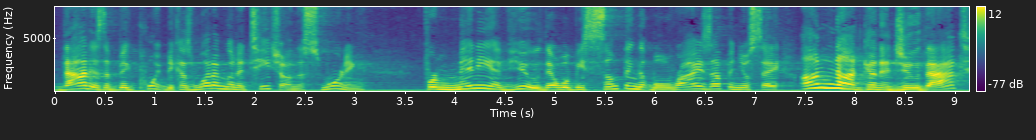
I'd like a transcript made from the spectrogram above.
that is a big point because what I'm going to teach on this morning, for many of you, there will be something that will rise up and you'll say, I'm not going to do that.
